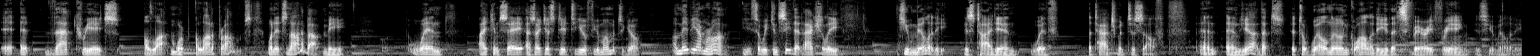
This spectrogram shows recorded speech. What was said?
it, it, that creates a lot more a lot of problems. When it's not about me, when I can say, as I just did to you a few moments ago, oh, maybe I'm wrong. So we can see that actually humility is tied in with attachment to self. And, and yeah, that's, it's a well known quality that's very freeing is humility.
